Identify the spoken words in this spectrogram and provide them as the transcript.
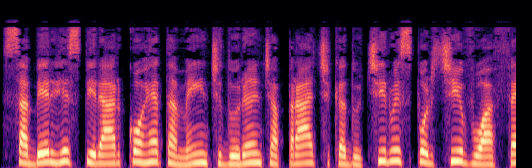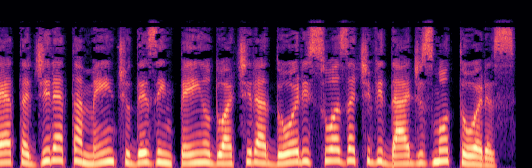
saber respirar corretamente durante a prática do tiro esportivo afeta diretamente o desempenho do atirador e suas atividades motoras.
